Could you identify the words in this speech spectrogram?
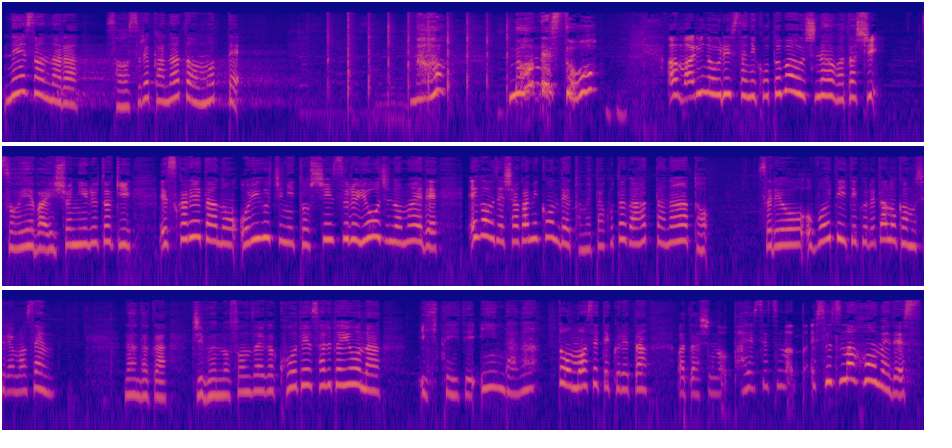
姉さんならそうするかなと思って。な、なんですと？あまりの嬉しさに言葉を失う私。そういえば一緒にいるとき、エスカレーターの降り口に突進する幼児の前で、笑顔でしゃがみ込んで止めたことがあったなぁと。それを覚えていてくれたのかもしれません。なんだか自分の存在が肯定されたような、生きていていいんだな、と思わせてくれた、私の大切な大切な方面です。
